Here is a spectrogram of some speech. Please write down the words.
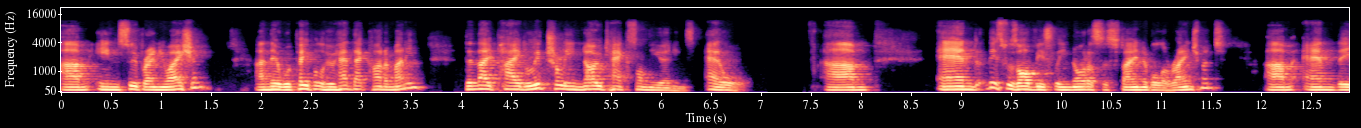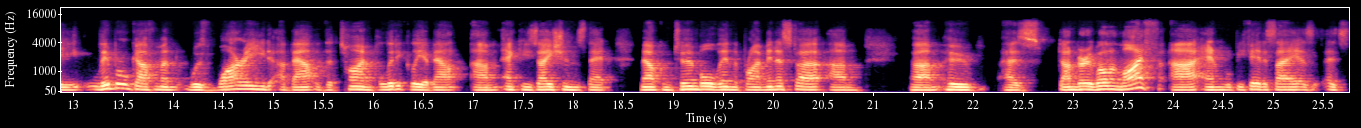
um, in superannuation, and there were people who had that kind of money, then they paid literally no tax on the earnings at all. Um, and this was obviously not a sustainable arrangement. Um, and the Liberal government was worried about at the time politically about um, accusations that Malcolm Turnbull, then the Prime Minister, um, um who has done very well in life uh, and would be fair to say, as, as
